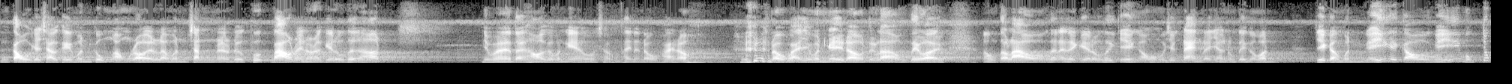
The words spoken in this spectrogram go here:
Muốn cầu cho sau khi mình cúng ổng rồi là mình sanh được phước báo này nọ kia đủ thứ hết nhưng mà tới hồi cái mình nghe, ủa, sao thầy này đâu phải đâu? Đâu phải như mình nghĩ đâu. Tức là ông tiêu rồi, ông tào lao, ông thế này thế kia, đủ thứ chuyện, ông không có xứng đáng để nhận đồng tiền của mình. Chỉ cần mình nghĩ cái câu, nghĩ một chút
